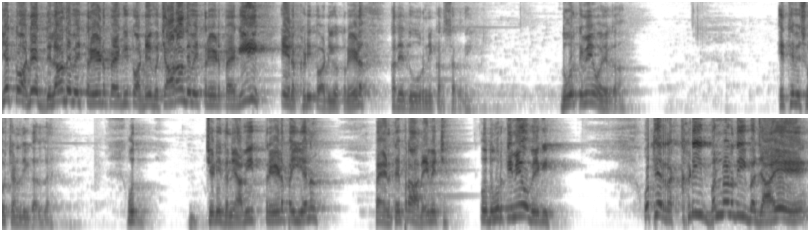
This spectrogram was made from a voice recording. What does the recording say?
ਜੇ ਤੁਹਾਡੇ ਦਿਲਾਂ ਦੇ ਵਿੱਚ ਤਰੇੜ ਪੈ ਗਈ, ਤੁਹਾਡੇ ਵਿਚਾਰਾਂ ਦੇ ਵਿੱਚ ਤਰੇੜ ਪੈ ਗਈ, ਇਹ ਰੱਖੜੀ ਤੁਹਾਡੀ ਉਹ ਤਰੇੜ ਕਦੇ ਦੂਰ ਨਹੀਂ ਕਰ ਸਕਦੀ। ਦੂਰ ਕਿਵੇਂ ਹੋਏਗਾ? ਇੱਥੇ ਵੀ ਸੋਚਣ ਦੀ ਗੱਲ ਹੈ। ਉਹ ਜਿਹੜੀ ਦੁਨਿਆਵੀ ਤਰੇੜ ਪਈ ਹੈ ਨਾ, ਭੈਣ ਤੇ ਭਰਾ ਦੇ ਵਿੱਚ, ਉਹ ਦੂਰ ਕਿਵੇਂ ਹੋਵੇਗੀ? ਉੱਥੇ ਰੱਖੜੀ ਬੰਨਣ ਦੀ ਬਜਾਏ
